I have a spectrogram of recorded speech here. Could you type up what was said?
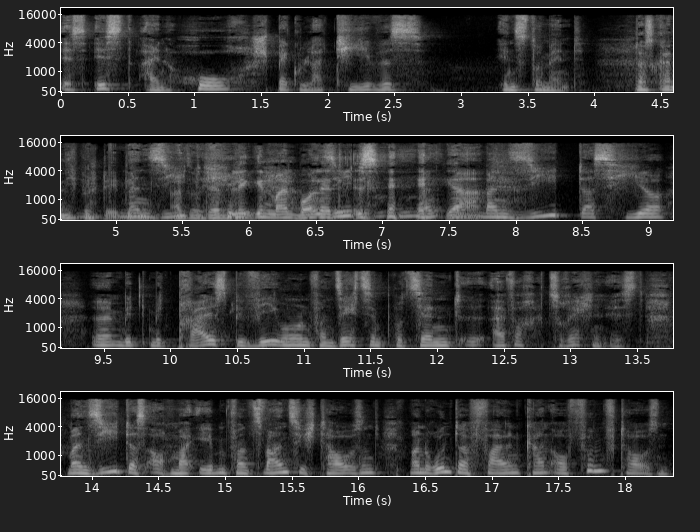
es ist ein hochspekulatives Instrument. Das kann ich bestätigen. Man sieht, also der Blick in mein Wallet sieht, ist man, ja. man sieht, dass hier äh, mit mit Preisbewegungen von 16 Prozent äh, einfach zu rechnen ist. Man sieht, dass auch mal eben von 20.000 man runterfallen kann auf 5.000,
